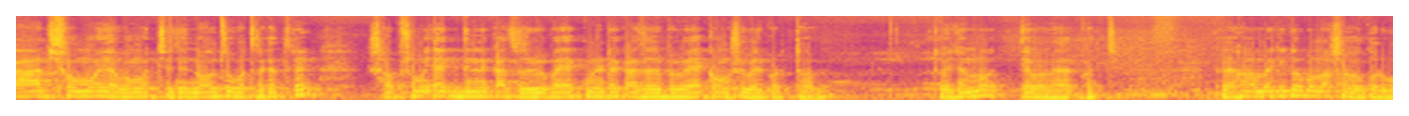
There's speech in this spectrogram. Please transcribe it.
কাজ সময় এবং হচ্ছে যে নল চৌবাচ্চার ক্ষেত্রে সবসময় এক দিনের কাজ আসবে বা এক মিনিটের কাজ আসবে বা এক অংশ বের করতে হবে। তো এই জন্য এভাবে হচ্ছে। তাহলে এখন আমরা কী করব? লসাগু করব।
